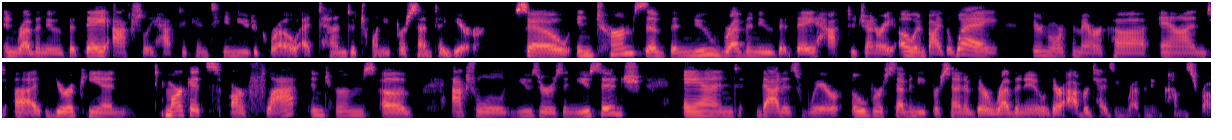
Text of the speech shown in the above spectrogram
in revenue that they actually have to continue to grow at 10 to 20% a year. So, in terms of the new revenue that they have to generate, oh, and by the way, their North America and uh, European markets are flat in terms of actual users and usage. And that is where over 70% of their revenue, their advertising revenue comes from.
